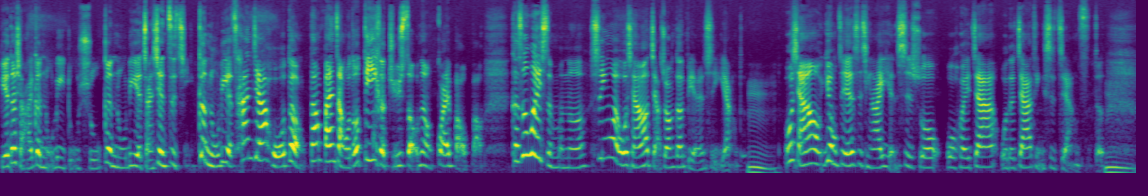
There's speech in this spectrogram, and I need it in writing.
别的小孩更努力读书，更努力的展现自己，更努力的参加活动，当班长我都第一个举手那种乖宝宝。可是为什么呢？是因为我想要假装跟别人是一样的。嗯。我想要用这些事情来掩饰，说我回家，我的家庭是这样子的。嗯，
